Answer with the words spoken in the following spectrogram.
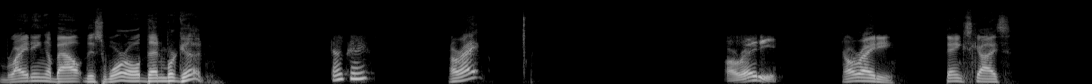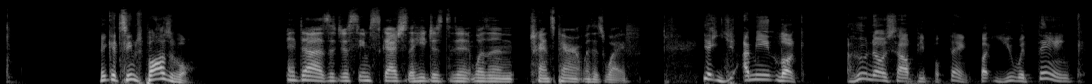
writing about this world, then we're good. Okay. All right. Alrighty. All righty. Thanks, guys. I think it seems plausible. It does. It just seems sketch that he just didn't wasn't transparent with his wife. Yeah, I mean, look, who knows how people think, but you would think,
